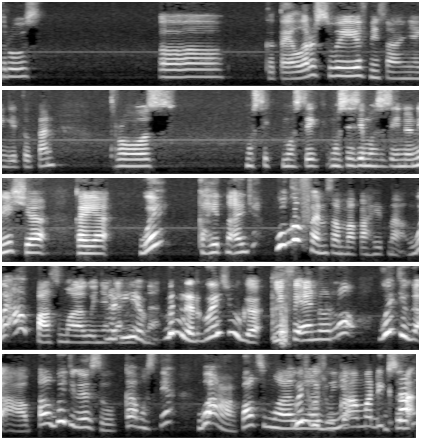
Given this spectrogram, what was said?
Terus eh ke Taylor Swift misalnya gitu kan? Terus musik-musik musisi-musisi Indonesia kayak gue Kahitna aja. Gue ngefans sama Kahitna. Gue apal semua lagunya iya Kahitna. bener gue juga. YVN Nuno gue juga apal gue juga suka. Maksudnya gue apal semua gue juga suka sama Dikta. Maksudnya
